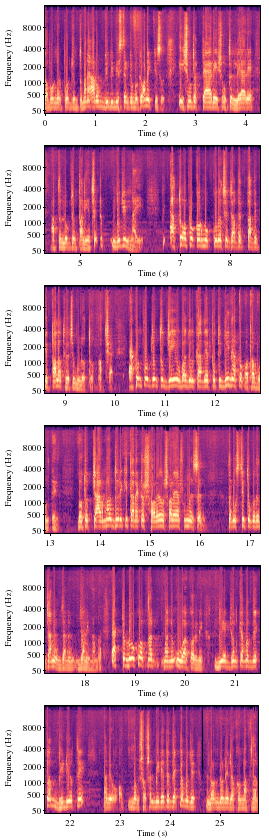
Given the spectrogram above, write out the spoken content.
গভর্নর পর্যন্ত মানে আরও যদি বিস্তারিত বলতে অনেক কিছু। এই সমস্ত টায়ারে, এই সমস্ত লেয়ারে আপনার লোকজন পালিয়েছে একটু নজির নাই। এত অপকর্ম করেছে যাদের, তাদেরকে পালাতে হয়েছে মূলত। আচ্ছা এখন পর্যন্ত যেই ওবায়দুল কাদের প্রতিদিন এত কথা বলতেন, গত চার মাস ধরে কি তার একটা সরায় সরায়া শুনেছেন? তার অস্তিত্ব কোথায় জানেন জানেন, জানি না আমরা। একটা লোকও আপনার মানে উয়া করেনি। দুই একজনকে আমরা দেখলাম ভিডিওতে মানে সোশ্যাল মিডিয়াতে দেখলাম যে লন্ডনে যখন আপনার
